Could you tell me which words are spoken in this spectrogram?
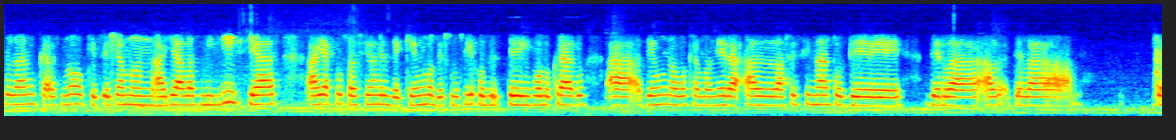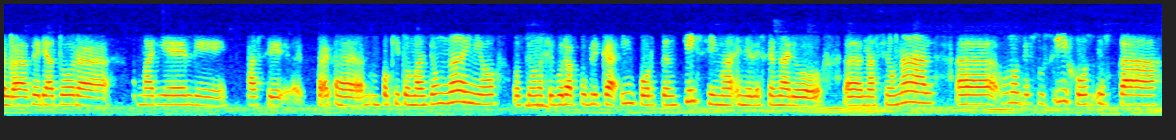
blancas, ¿no? Que se llaman allá las milicias. Hay acusaciones de que uno de sus hijos esté involucrado ah, de una u otra manera al asesinato de, de la de la de la vereadora Marielle hace uh, un poquito más de un año, o sea, una figura pública importantísima en el escenario uh, nacional. Uh, uno de sus hijos está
